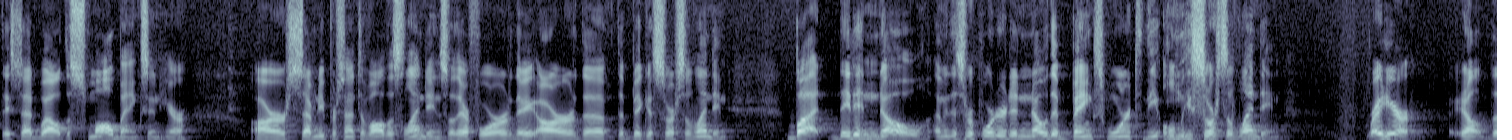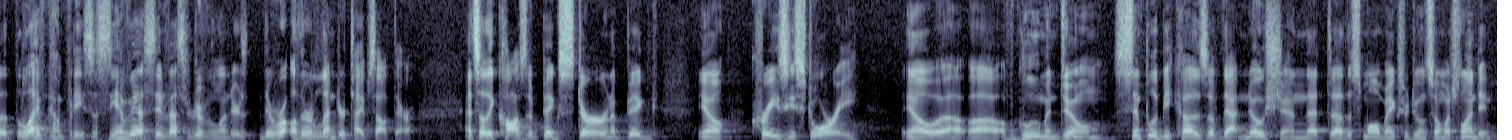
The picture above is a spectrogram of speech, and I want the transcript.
they said, well, the small banks in here are 70% of all this lending, so therefore they are the, the biggest source of lending. But they didn't know, I mean, this reporter didn't know that banks weren't the only source of lending. Right here, you know, the, the life companies, the CMBS, the investor driven lenders, there were other lender types out there. And so they caused a big stir and a big, you know, crazy story you know, uh, uh, of gloom and doom simply because of that notion that uh, the small banks are doing so much lending.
